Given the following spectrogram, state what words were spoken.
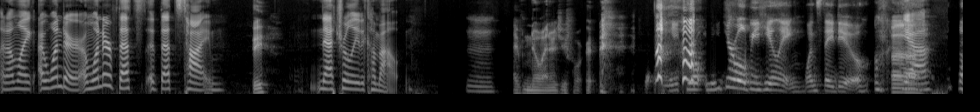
and I'm like, I wonder, I wonder if that's if that's time See? naturally to come out. Mm. i have no energy for it Nature, nature will be healing once they do. Uh, yeah.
